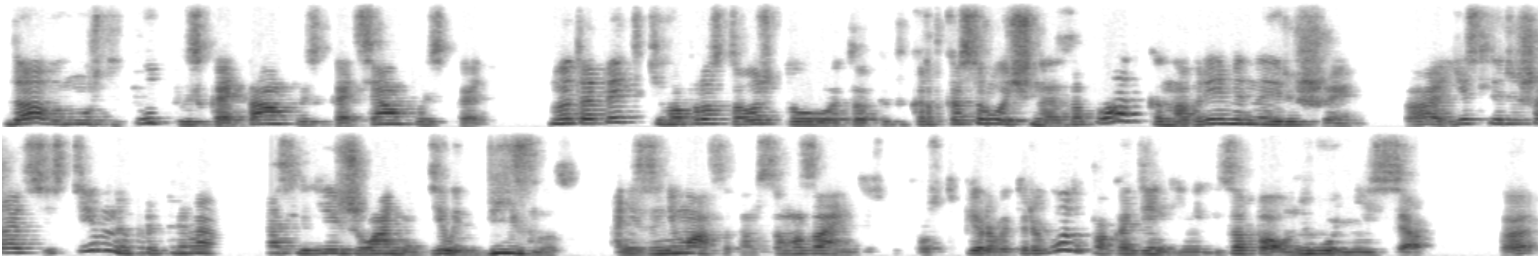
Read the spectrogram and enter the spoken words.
да, вы можете тут поискать, там поискать, там поискать, но это опять-таки вопрос того, что это, краткосрочная заплатка на временное решение. Да. Если решать системно, предприниматель есть желание делать бизнес, а не заниматься там самозанятостью просто первые три года, пока деньги не запал, у него не иссяк, да,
